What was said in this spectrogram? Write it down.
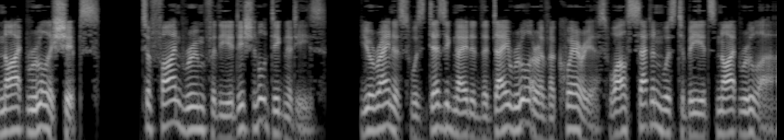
«night rulerships» to find room for the additional dignities. Uranus was designated the day ruler of Aquarius while Saturn was to be its night ruler.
